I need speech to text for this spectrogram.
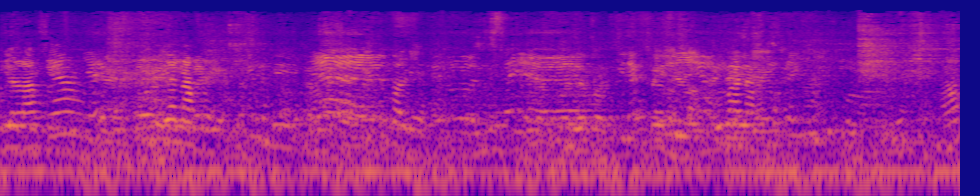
jelasnya dia apa ya mungkin lebih itu kali ya gimana Hah?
